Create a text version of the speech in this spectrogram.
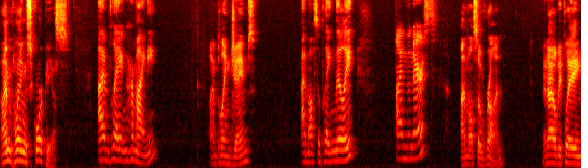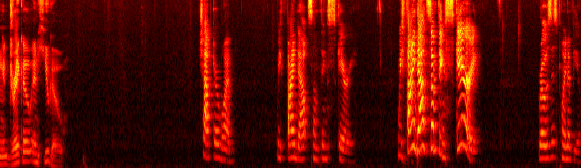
I'm playing Scorpius. I'm playing Hermione. I'm playing James. I'm also playing Lily. I'm the nurse. I'm also Ron. And I'll be playing Draco and Hugo. Chapter 1. We find out something scary. We find out something scary! Rose's point of view.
